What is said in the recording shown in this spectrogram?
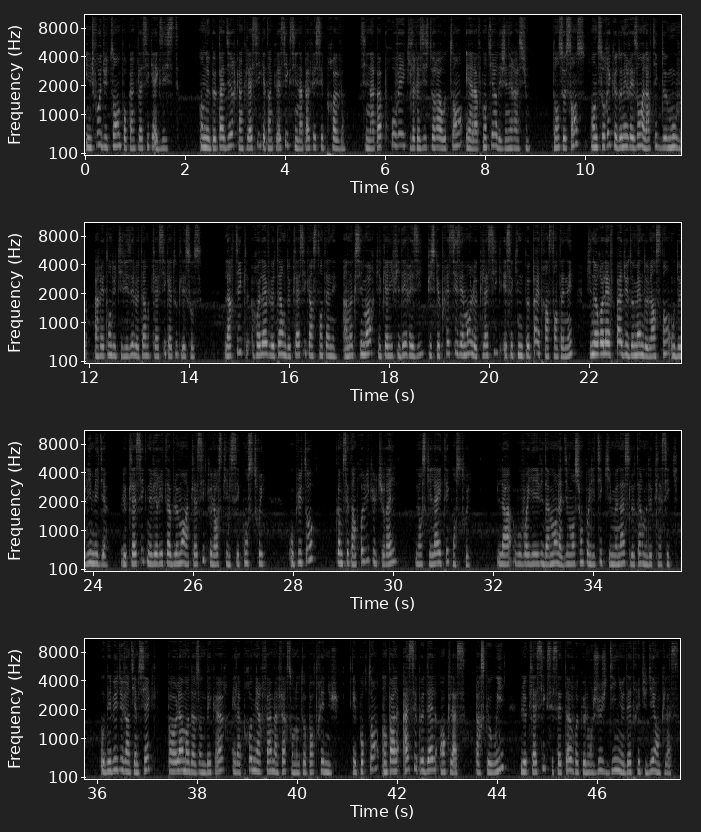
Il faut du temps pour qu'un classique existe. On ne peut pas dire qu'un classique est un classique s'il n'a pas fait ses preuves, s'il n'a pas prouvé qu'il résistera au temps et à la frontière des générations. Dans ce sens, on ne saurait que donner raison à l'article de Move, arrêtons d'utiliser le terme classique à toutes les sauces. L'article relève le terme de classique instantané, un oxymore qu'il qualifie d'hérésie, puisque précisément le classique est ce qui ne peut pas être instantané, qui ne relève pas du domaine de l'instant ou de l'immédiat. Le classique n'est véritablement un classique que lorsqu'il s'est construit, ou plutôt, comme c'est un produit culturel, lorsqu'il a été construit. Là, vous voyez évidemment la dimension politique qui menace le terme de classique. Au début du XXe siècle, Paola Modersohn Baker est la première femme à faire son autoportrait nu. Et pourtant, on parle assez peu d'elle en classe, parce que oui, le classique, c'est cette œuvre que l'on juge digne d'être étudiée en classe.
